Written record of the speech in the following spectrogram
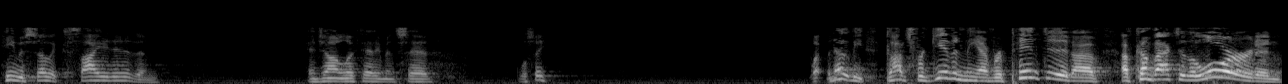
he was so excited and and John looked at him and said, We'll see. What? No, I mean, God's forgiven me. I've repented. I've, I've come back to the Lord. And,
